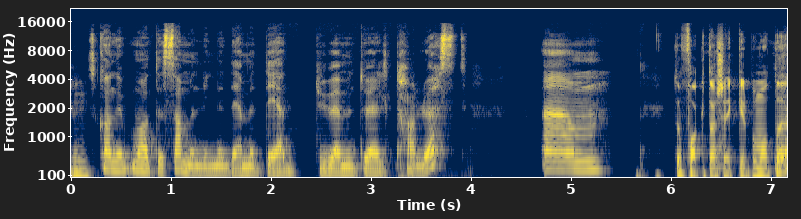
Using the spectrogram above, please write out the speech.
Mm. så kan du på en måte sammenligne det med det du eventuelt har løst. Um, så faktasjekker, på en måte?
